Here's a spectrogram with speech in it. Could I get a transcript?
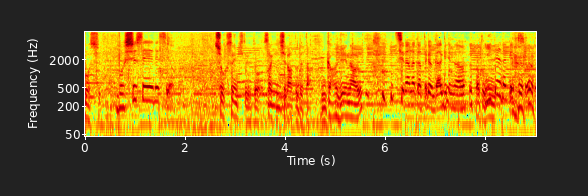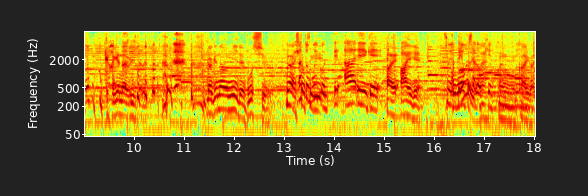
ボッシュ。ボッシュ製ですよ食洗機というとさっきちらっと出た、ガゲナウ？知らなかったけどガゲナウ。と言いたいだけでしょ。ガゲナウみたいなガゲナウミーレボッシュが比較あともう一個的えアーエーゲあいあいげーこの4社が大きいのかな、うん、海外。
